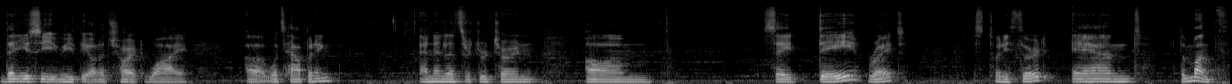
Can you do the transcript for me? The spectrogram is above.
then you see immediately on a chart why, uh, what's happening. And then let's return, um, say day, right? It's 23rd and the month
